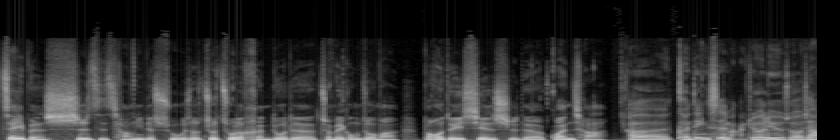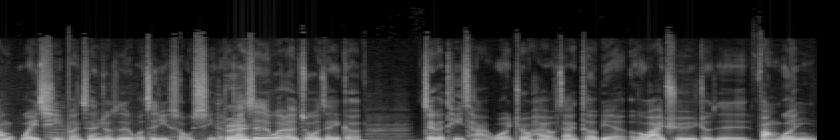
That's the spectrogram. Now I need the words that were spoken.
这一本《狮子藏匿》的书的时候，就做了很多的准备工作吗？包括对现实的观察。呃，肯定是嘛，就例如说像围棋本身就是我自己熟悉的，但是为了做这个这个题材，我就还有在特别额外去就是访问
